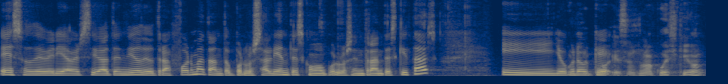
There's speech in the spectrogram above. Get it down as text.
eso debería haber sido atendido de otra forma, tanto por los salientes como por los entrantes quizás. Y yo creo que... Esa es una cuestión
